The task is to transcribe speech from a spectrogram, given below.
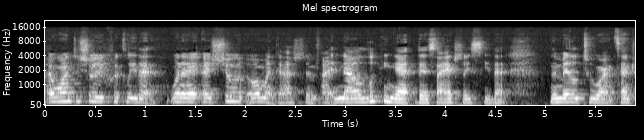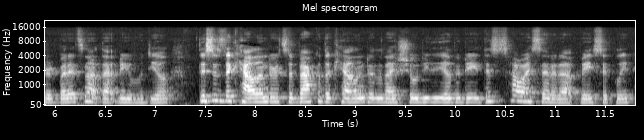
I want to show you quickly that when I, I showed, oh my gosh, I, now looking at this, I actually see that the middle two aren't centered, but it's not that big of a deal. This is the calendar. It's the back of the calendar that I showed you the other day. This is how I set it up, basically.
